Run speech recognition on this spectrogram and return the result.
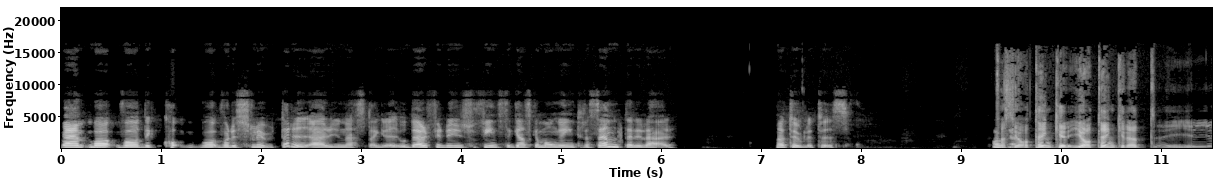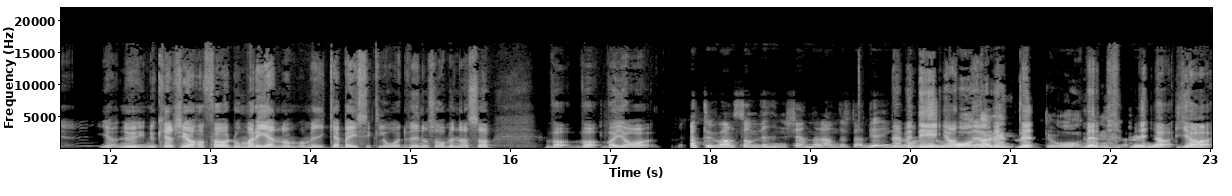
Men vad, vad, det, vad, vad det slutar i är ju nästa grej och därför är det ju, så finns det ganska många intressenter i det här. Naturligtvis. Fast jag tänker, jag tänker att, ja, nu, nu kanske jag har fördomar igen om, om ICA Basic lådvin och så, men alltså vad, vad, vad jag, Att du var en sån vinkännare Anders, jag ingen nej men det är jag inte. Men, inte. men, men, men jag, jag,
